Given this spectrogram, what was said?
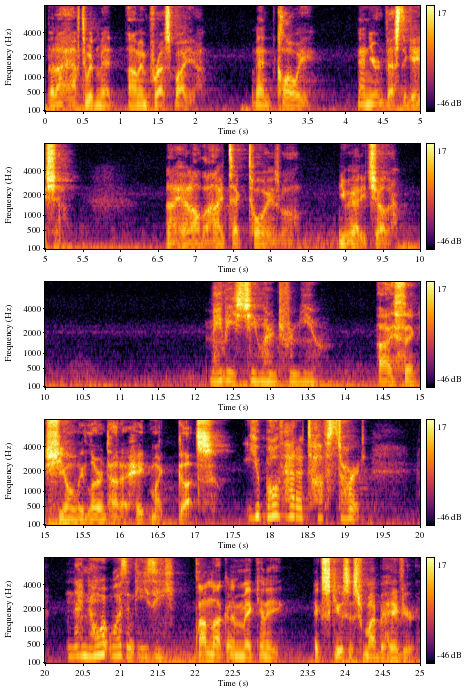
But I have to admit, I'm impressed by you. And Chloe. And your investigation. I had all the high-tech toys, well, you had each other. Maybe she learned from you. I think she only learned how to hate my guts. You both had a tough start. And I know it wasn't easy. I'm not gonna make any excuses for my behavior.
